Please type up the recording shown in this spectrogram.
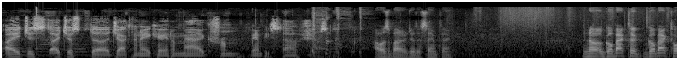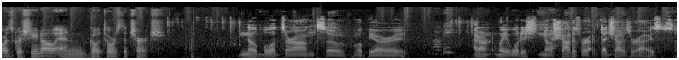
it I just I just uh, jacked an AK and a mag from Vampy's stash. So- I was about to do the same thing. No, go back to go back towards Grishino and go towards the church. No bloods are on, so we'll be alright. Puppy? I don't wait. What is no shot is ri- dead shot is rise. So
